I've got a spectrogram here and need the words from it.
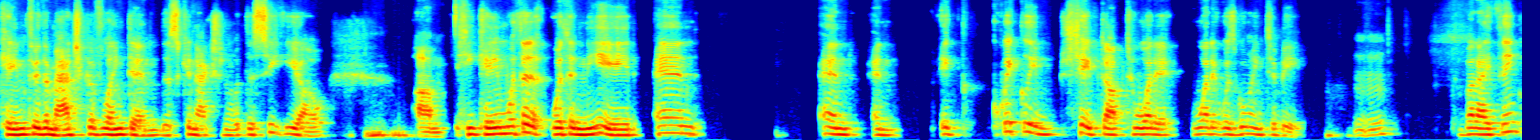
came through the magic of linkedin this connection with the ceo um, he came with a with a need and and and it quickly shaped up to what it what it was going to be. Mm-hmm. But I think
